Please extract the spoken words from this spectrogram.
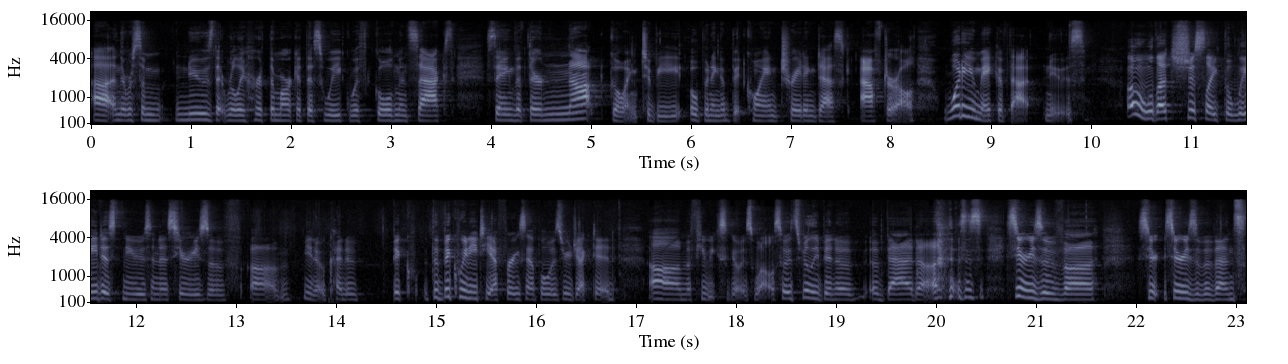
Uh, and there was some news that really hurt the market this week with Goldman Sachs saying that they're not going to be opening a Bitcoin trading desk after all. What do you make of that news? Oh, well, that's just like the latest news in a series of, um, you know, kind of the Bitcoin ETF, for example, was rejected um, a few weeks ago as well. So it's really been a, a bad uh, series of uh, ser series of events.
